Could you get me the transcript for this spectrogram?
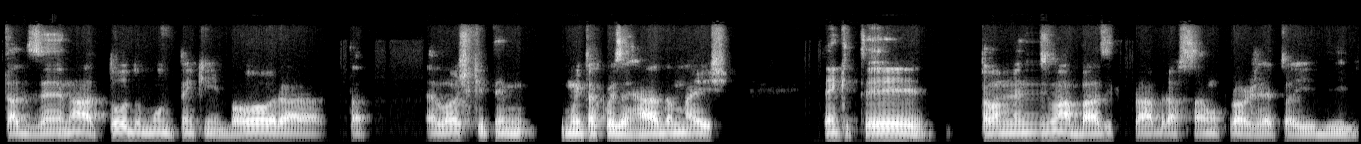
tá dizendo, ah, todo mundo tem que ir embora. Tá, é lógico que tem muita coisa errada, mas tem que ter pelo menos uma base para abraçar um projeto aí de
